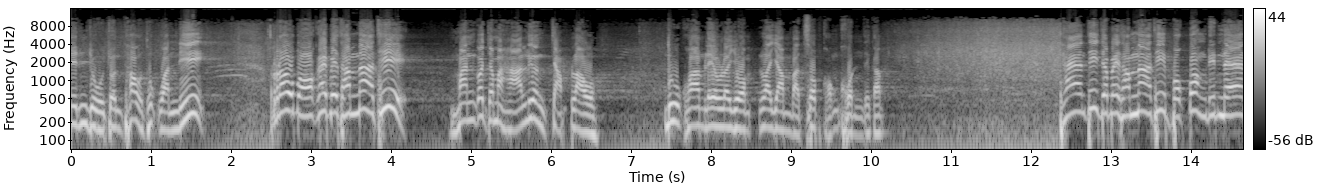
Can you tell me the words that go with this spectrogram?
ดินอยู่จนเท่าทุกวันนี้ เราบอกให้ไปทำหน้าที่ มันก็จะมาหาเรื่องจับเรา ดูความเลวระยำระยำบัดซบของคนสิครับ แทนที่จะไปทำหน้าที่ปกป้องดินแดน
